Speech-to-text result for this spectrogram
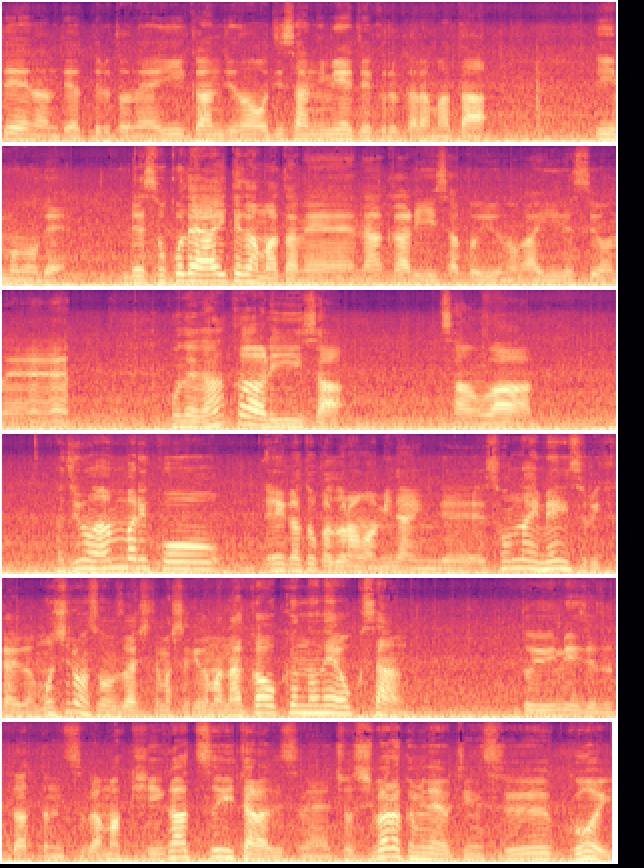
てなんてやってるとねいい感じのおじさんに見えてくるからまたいいもので。でそこで相手がまたね中里依紗というのがいいですよね。もうね中里依紗さんは自分あんまりこう映画とかドラマ見ないんでそんなに目にする機会がもちろん存在してましたけど、まあ、中尾君のね奥さんというイメージでずっとあったんですが、まあ、気が付いたらですねちょっとしばらく見ないうちにすごい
